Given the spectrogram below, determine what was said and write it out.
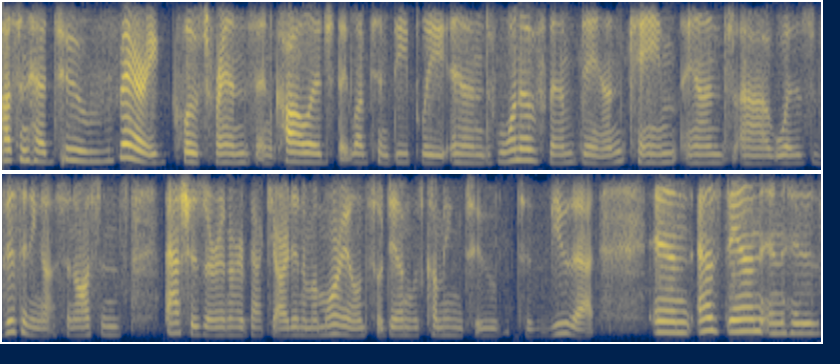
Austin had two very close friends in college. They loved him deeply, and one of them, Dan, came and uh, was visiting us. And Austin's ashes are in our backyard in a memorial, and so Dan was coming to to view that. And as Dan and his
